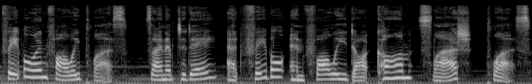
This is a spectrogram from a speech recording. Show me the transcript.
Fable and Folly Plus. Sign up today at fableandfolly.com slash plus.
